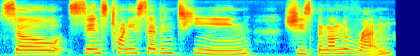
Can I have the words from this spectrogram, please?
So since 2017, she's been on the run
